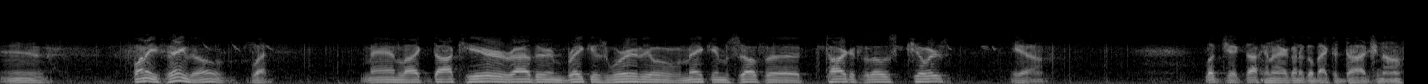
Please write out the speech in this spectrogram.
Yeah. Funny thing, though. What? Man like Doc here, rather than break his word, he'll make himself a target for those killers. Yeah. Look, Jake, Doc and I are going to go back to Dodge now.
